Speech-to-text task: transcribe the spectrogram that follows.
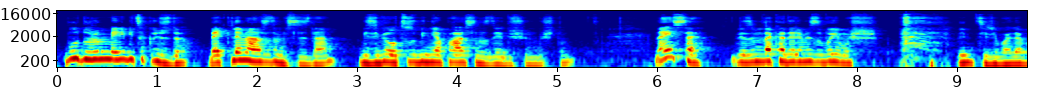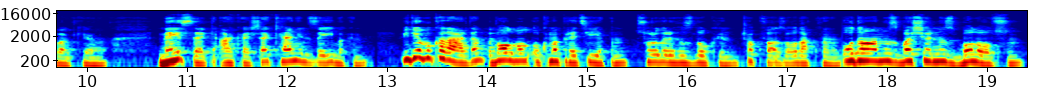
Bu durum beni bir tık üzdü. Beklemezdim sizden. Bizi bir 30 bin yaparsınız diye düşünmüştüm. Neyse. Bizim de kaderimiz buymuş. Benim tribale bak ya. Neyse ki arkadaşlar kendinize iyi bakın. Video bu kadardı. Bol bol okuma pratiği yapın. Soruları hızlı okuyun. Çok fazla odaklanın. Odağınız, başarınız bol olsun.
